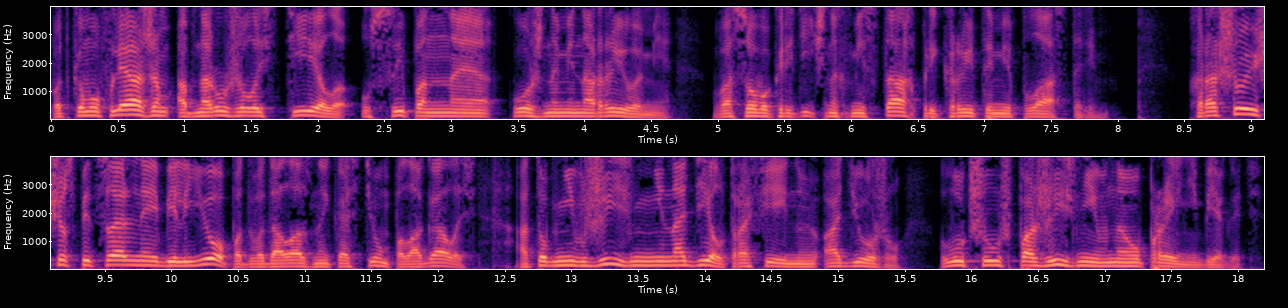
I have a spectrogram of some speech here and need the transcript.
Под камуфляжем обнаружилось тело, усыпанное кожными нарывами, в особо критичных местах, прикрытыми пластырем. Хорошо еще специальное белье под водолазный костюм полагалось, а то б ни в жизнь не надел трофейную одежу, лучше уж по жизни в неопрене бегать.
